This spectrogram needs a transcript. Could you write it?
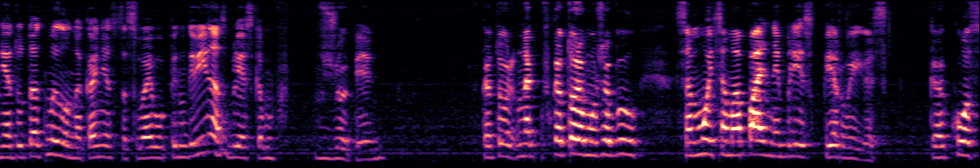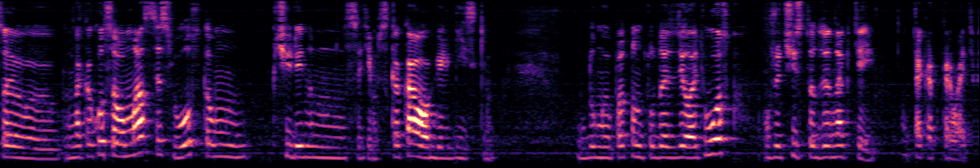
Я тут отмыла наконец-то своего пингвина с блеском в жопе, в, который, на, в котором уже был самой самопальный блеск первый кокосов, на кокосовом масле с воском пчелиным, с этим, с какао бельгийским. Думаю, потом туда сделать воск, уже чисто для ногтей. Вот так открывать.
